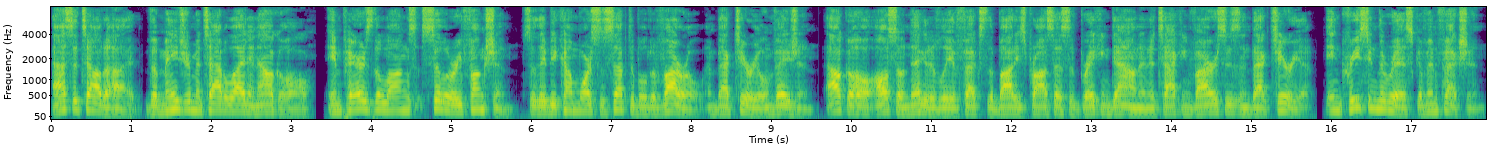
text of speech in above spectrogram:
Acetaldehyde, the major metabolite in alcohol, impairs the lungs' ciliary function, so they become more susceptible to viral and bacterial invasion. Alcohol also negatively affects the body's process of breaking down and attacking viruses and bacteria, increasing the risk of infection.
